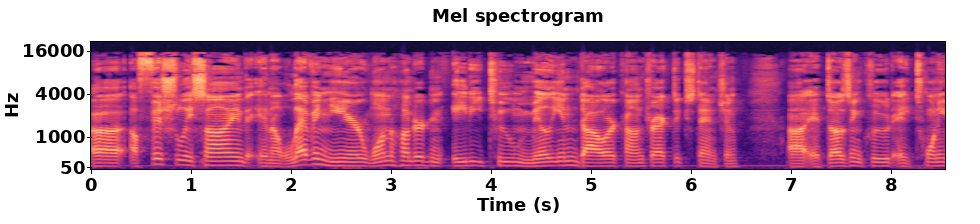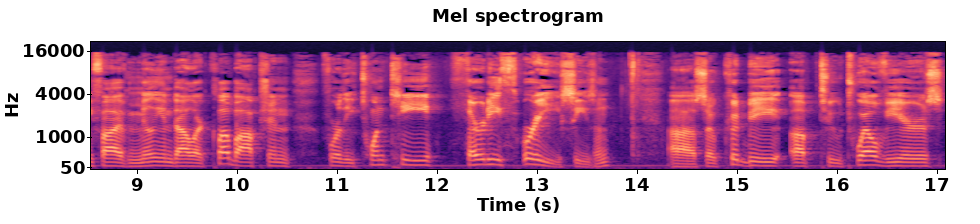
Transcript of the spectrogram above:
uh, officially signed an 11 year, $182 million contract extension uh, it does include a $25 million club option for the 2033 season. Uh, so could be up to 12 years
